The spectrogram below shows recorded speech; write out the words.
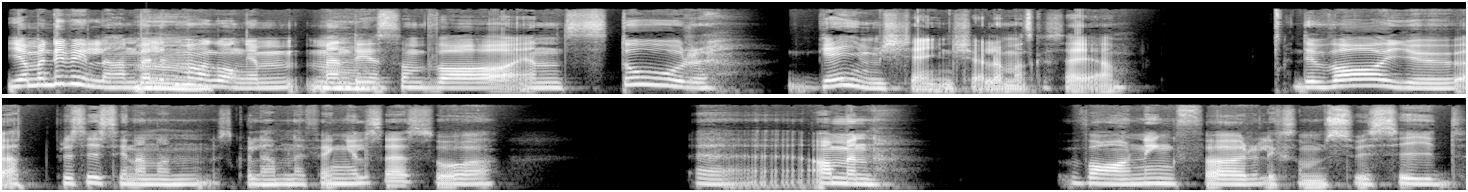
Ja, men det ville han väldigt Mm. många gånger. Men Mm. det som var en stor game changer, eller vad man ska säga, det var ju att precis innan han skulle hamna i fängelse så, eh, ja men, varning för liksom suicidprat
